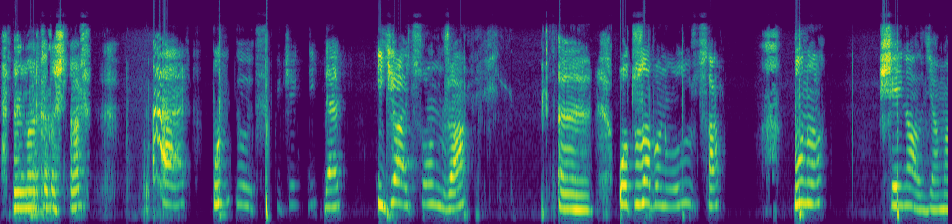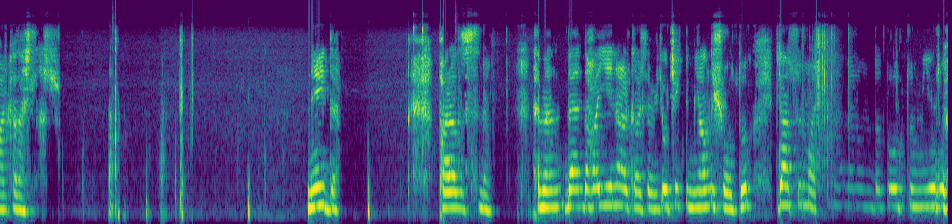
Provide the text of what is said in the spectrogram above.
Hemen arkadaşlar eğer bu videoyu çektikten 2 ay sonra eee 30 abone olursa bunu şeyini alacağım arkadaşlar. Neydi? Paralısını. Hemen ben daha yeni arkadaşlar video çektim yanlış oldu. Bir tane sürüm açtım. Hemen onu da doğduğum yeri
